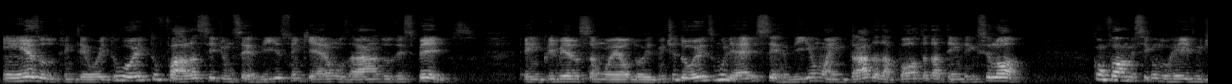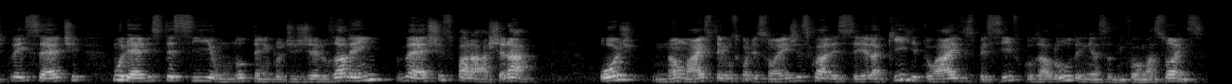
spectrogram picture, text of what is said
Em Êxodo 38:8 fala-se de um serviço em que eram usados espelhos. Em 1 Samuel 2:22, mulheres serviam à entrada da porta da tenda em Siló. Conforme 2 Reis 23:7, mulheres teciam no templo de Jerusalém vestes para Asherá. Hoje, não mais temos condições de esclarecer a que rituais específicos aludem essas informações.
